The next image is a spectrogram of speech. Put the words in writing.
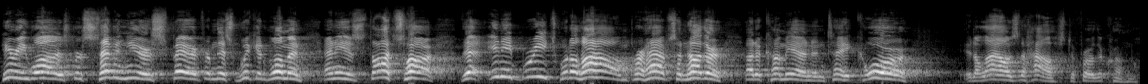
Here he was for seven years spared from this wicked woman, and his thoughts are that any breach would allow him perhaps another uh, to come in and take, or it allows the house to further crumble.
